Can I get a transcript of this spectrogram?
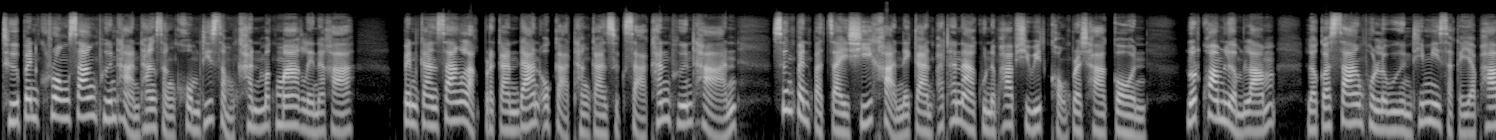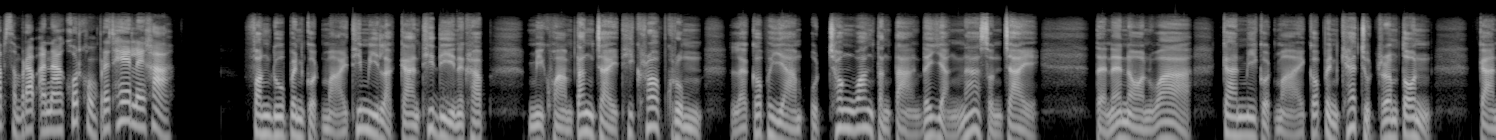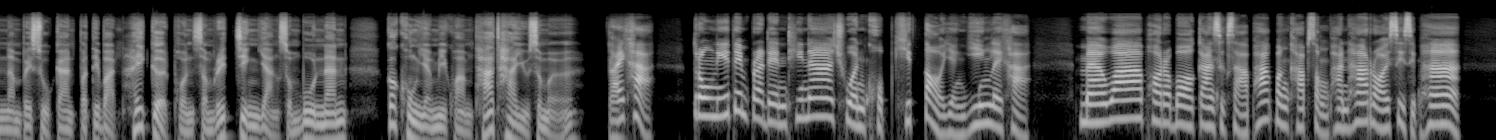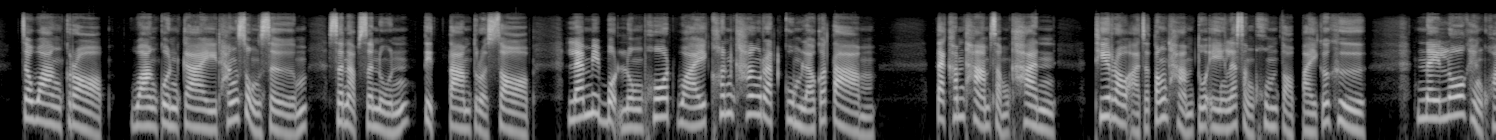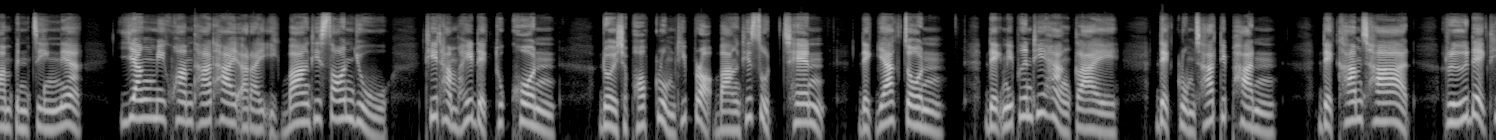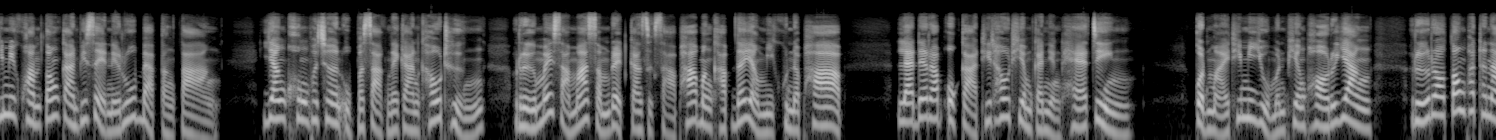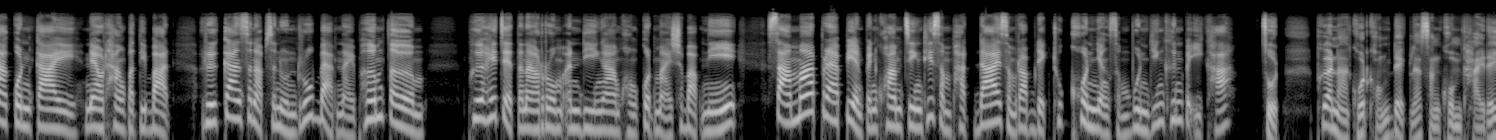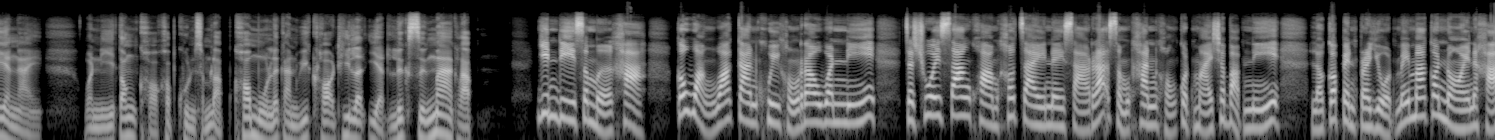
ถือเป็นโครงสร้างพื้นฐานทางสังคมที่สำคัญมากๆเลยนะคะ เป็นการสร้างหลักประกันด้านโอกาสทางการศึกษาขั้นพื้นฐาน ซึ่งเป็นปัจจัยชี้ขาดในการพัฒนาคุณภาพชีวิตของประชากร ลดความเหลื่อมล้ำ แล้วก็สร้างพลเรือนที่มีศักยภาพสำหรับอนาคตของประเทศเลยค่ะ ฟังดูเป็นกฎหมายที่มีหลักการที่ดีนะครับ มีความตั้งใจที่ครอบคลุม และก็พยายามอุดช่องว่างต่างๆ ได้อย่างน่าสนใจ แต่แน่นอนว่าการมีกฎหมายก็เป็นแค่จุดเริ่มต้น การนำไปสู่การปฏิบัติให้เกิดผลสำฤทธิ์จริงอย่างสมบูรณ์นั้น ก็คงยังมีความท้าทายอยู่เสมอ ใช่ค่ะ ตรงนี้เป็นประเด็นที่น่าชวนขบคิดต่ออย่างยิ่งเลยค่ะ แม้ว่าพรบการศึกษาภาคบังคับ 2545 จะวางกรอบ วางกลไกทั้งส่งเสริม สนับสนุน ติดตามตรวจสอบ และมีบทลงโทษไว้ค่อนข้างรัดกุมแล้วก็ตาม แต่คำถามสำคัญที่เราอาจจะต้องถามตัวเองและสังคมต่อไปก็คือ ในโลกแห่งความเป็นจริงเนี่ยยังมีความท้าทายอะไรอีกบ้างที่ซ่อนอยู่ ที่ทำให้เด็กทุกคน โดยเฉพาะกลุ่มที่เปราะบางที่สุด เช่น เด็กยากจน เด็กในพื้นที่ห่างไกล เด็กกลุ่มชาติพันธุ์ เด็กข้ามชาติ หรือเด็กที่มีความต้องการพิเศษในรูปแบบต่างๆ ยังคงเผชิญอุปสรรคในการเข้าถึง หรือไม่สามารถสำเร็จการศึกษาภาคบังคับได้อย่างมีคุณภาพ และได้รับโอกาสที่เท่าเทียมกันอย่างแท้จริง กฎหมายที่มีอยู่มันเพียงพอหรือยัง หรือเราต้องพัฒนากลไก แนวทางปฏิบัติ หรือการสนับสนุนรูปแบบไหนเพิ่มเติม เพื่อให้เจตนารมณ์อันดีงามของกฎหมายฉบับนี้ สามารถแปลเปลี่ยนเป็นความจริงที่สัมผัสได้สำหรับเด็กทุกคนอย่างสมบูรณ์ยิ่งขึ้นไปอีกคะสุด เพื่ออนาคตของเด็กและสังคมไทยได้ยังไง วันนี้ต้องขอขอบคุณสำหรับข้อมูลและการวิเคราะห์ที่ละเอียดลึกซึ้งมากครับ ยินดีเสมอค่ะ ก็หวังว่าการคุยของเราวันนี้ จะช่วยสร้างความเข้าใจในสาระสำคัญของกฎหมายฉบับนี้ แล้วก็เป็นประโยชน์ไม่มากก็น้อยนะคะ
